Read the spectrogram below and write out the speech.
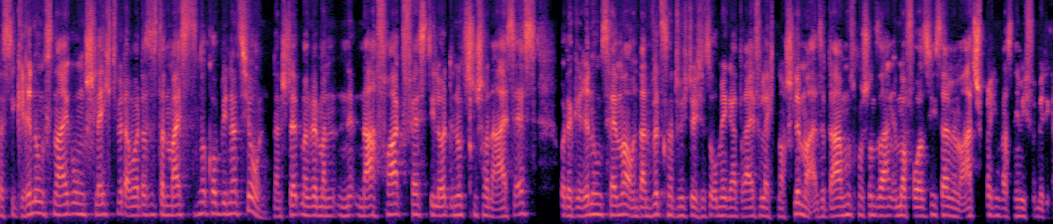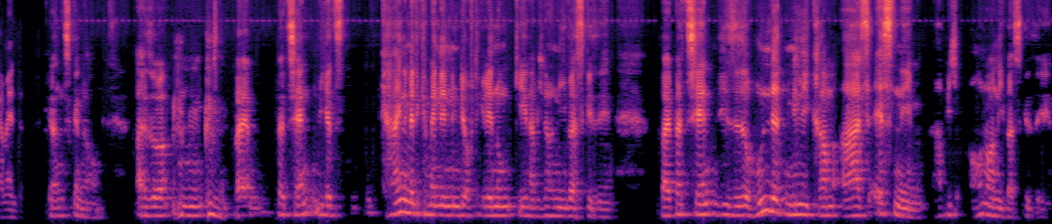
dass die Gerinnungsneigung schlecht wird, aber das ist dann meistens eine Kombination. Dann stellt man, wenn man nachfragt, fest, die Leute nutzen schon ASS oder Gerinnungshemmer und dann wird es natürlich durch das Omega-3 vielleicht noch schlimmer. Also da muss man schon sagen, immer vorsichtig sein, mit dem Arzt sprechen, was nehme ich für Medikamente. Ganz genau. Also bei Patienten, die jetzt keine Medikamente nehmen, die auf die Gerinnung gehen, habe ich noch nie was gesehen. Bei Patienten, die diese 100 Milligramm ASS nehmen, habe ich auch noch nie was gesehen.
